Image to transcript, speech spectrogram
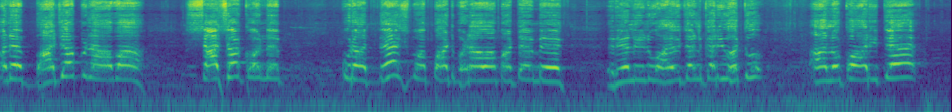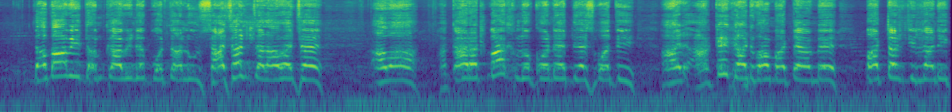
અને ભાજપના આવા શાસકોને પૂરા દેશમાં પાઠ ભણાવવા માટે અમે એક રેલીનું આયોજન કર્યું હતું. આ લોકો આ રીતે દબાવી ધમકાવીને પોતાનું શાસન ચલાવે છે. આવા હકારાત્મક લોકોને દેશમાંથી હાંકી કાઢવા માટે અમે પાટણ જિલ્લાની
